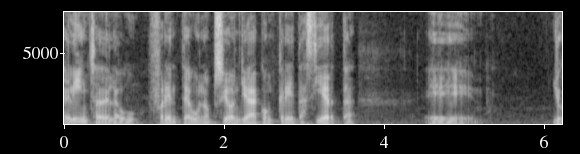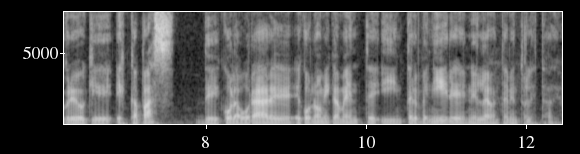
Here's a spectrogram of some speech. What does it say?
el hincha de la U, frente a una opción ya concreta, cierta, eh, yo creo que es capaz de colaborar eh, económicamente e intervenir en el levantamiento del estadio.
